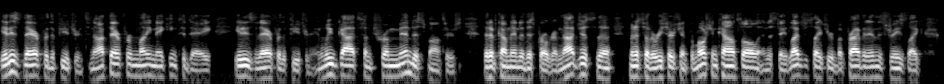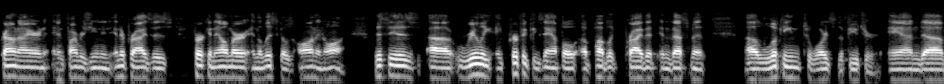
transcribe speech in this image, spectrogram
it is there for the future. It's not there for money making today. It is there for the future. And we've got some tremendous sponsors that have come into this program, not just the Minnesota Research and Promotion Council and the state legislature, but private industries like Crown Iron and Farmers Union Enterprises, Perkin Elmer, and the list goes on and on. This is uh, really a perfect example of public private investment uh, looking towards the future. And uh,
